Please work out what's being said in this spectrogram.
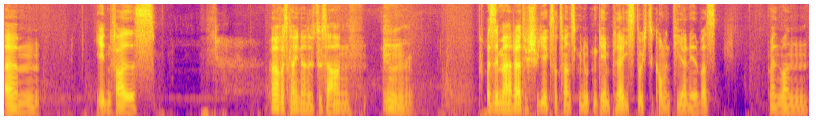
Ähm, jedenfalls... Ja, was kann ich noch dazu sagen? Es ist immer relativ schwierig, so 20 Minuten Gameplays durchzukommentieren, jedenfalls wenn man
